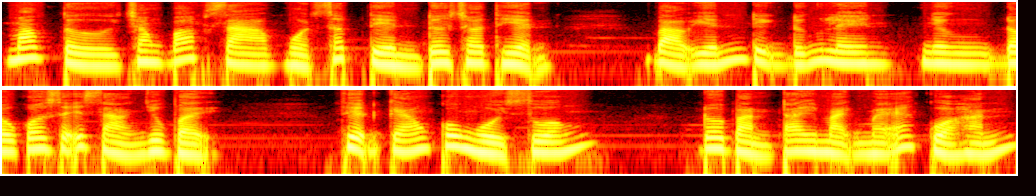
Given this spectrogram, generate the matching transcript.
Móc từ trong bóp ra một sấp tiền đưa cho Thiện. Bảo Yến định đứng lên nhưng đâu có dễ dàng như vậy. Thiện kéo cô ngồi xuống. Đôi bàn tay mạnh mẽ của hắn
